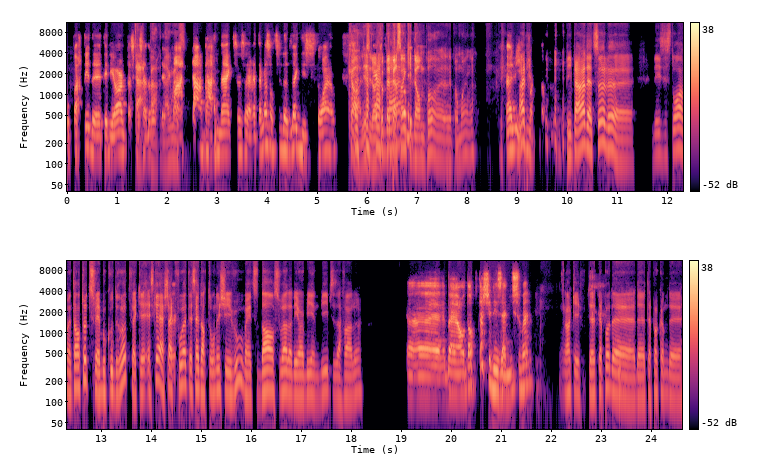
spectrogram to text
au party de Teddy Hart, parce que ça doit être Tabarnak. Ça, ça aurait tellement sorti de là avec des histoires. A une couple de personnes qui ne dorment pas, euh, pour moi. Là. Ah, lui, Ah, puis- Puis parlant de ça, là, euh, des histoires, mettons, toi, tu fais beaucoup de routes. Fait que est-ce qu'à chaque Ouais. fois, tu essaies de retourner chez vous, ben tu dors souvent dans des Airbnb et ces affaires-là? Euh, ben, on dort tout le temps chez des amis, souvent. OK. T'as t'as pas de, de- t'as pas comme de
